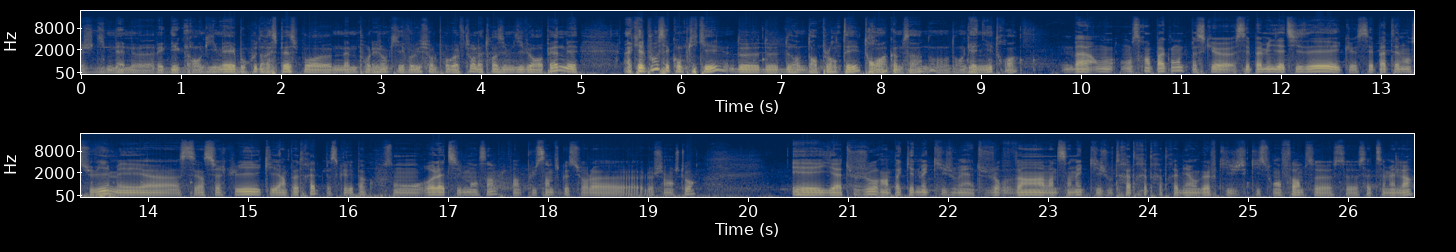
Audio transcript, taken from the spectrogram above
je dis même euh, avec des grands guillemets et beaucoup de respect pour, même pour les gens qui évoluent sur le Pro Golf Tour, la troisième div européenne, mais à quel point c'est compliqué d'en planter trois comme ça, d'en gagner trois? Bah, on, ne se rend pas compte parce que c'est pas médiatisé et que c'est pas tellement suivi, mais c'est un circuit qui est un peu traite parce que les parcours sont relativement simples, enfin plus simples que sur le, le Challenge Tour. Et il y a toujours un paquet de mecs qui jouent bien. Il y a toujours 20 à 25 mecs qui jouent très très très très bien au golf, qui sont en forme cette semaine-là.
